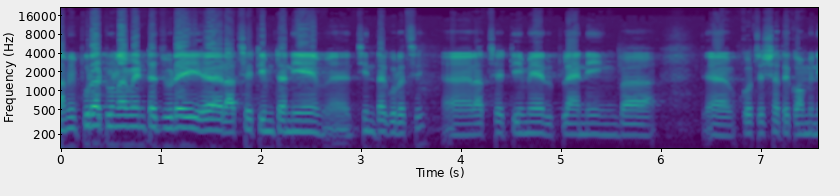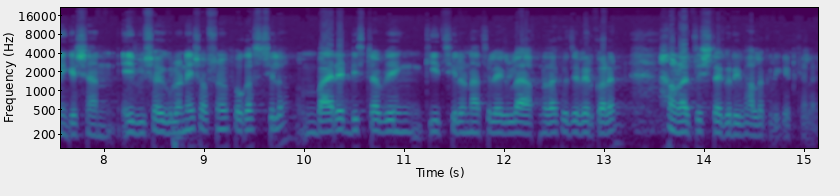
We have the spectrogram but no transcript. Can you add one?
আমি পুরা টুর্নামেন্টটা জুড়েই রাজশাহী টিমটা নিয়ে চিন্তা করেছি। রাজশাহী টিমের প্ল্যানিং বা কোচের সাথে কমিউনিকেশন এই বিষয়গুলো নিয়ে সবসময় ফোকাস ছিল। বাইরের ডিস্টার্বিং কি ছিল না ছিল, এগুলো আপনারা খুঁজে বের করেন। আমরা চেষ্টা করি ভালো ক্রিকেট খেলার।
